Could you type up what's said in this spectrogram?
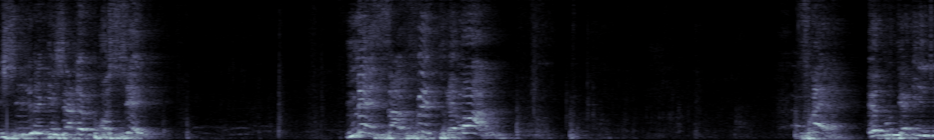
Je lui ai déjà reproché. Mais ça fait très mal. Frère, écoutez une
